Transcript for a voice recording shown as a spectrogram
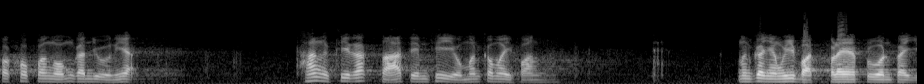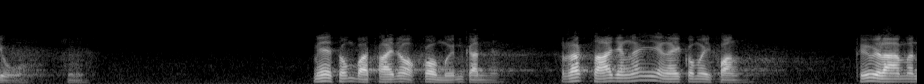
ประคบประงมกันอยู่เนี่ย ทั้งที่รักษาเต็มที่อยู่มันก็ไม่ฟัง มันก็ยังวิบัติแปรปรวนไปอยู่ แม้สมบัติภายนอกก็เหมือนกันนะรักษายังไงยังไงก็ไม่ฟัง ถึงเวลามัน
